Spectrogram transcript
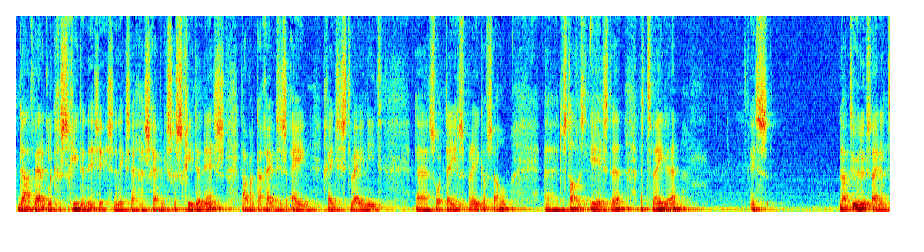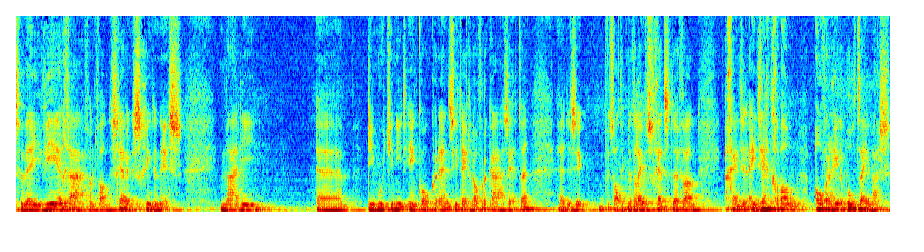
daadwerkelijk geschiedenis is. En ik zeg een scheppingsgeschiedenis, nou dan kan Genesis 1, Genesis 2 niet een soort tegenspreken of zo. Eh, dus dat is het eerste. Het tweede is Natuurlijk zijn er twee weergaven van de scheppingsgeschiedenis. Maar die, ehm, die moet je niet in concurrentie tegenover elkaar zetten. Eh, dus ik, zoals ik net al even schetste van... Genesis 1 zegt gewoon over een heleboel thema's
